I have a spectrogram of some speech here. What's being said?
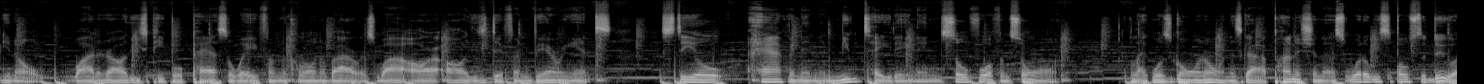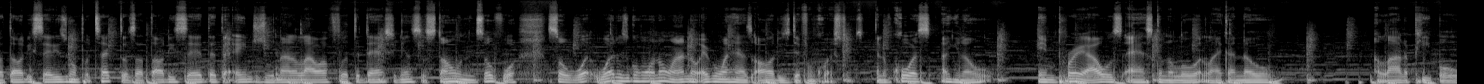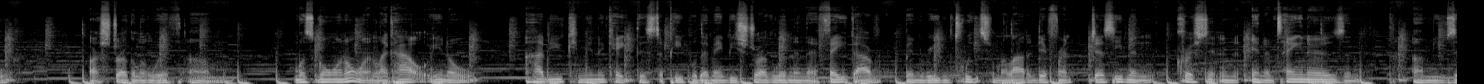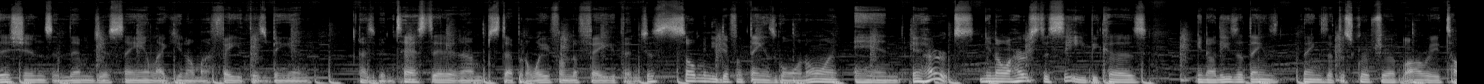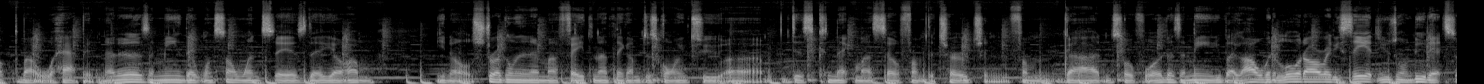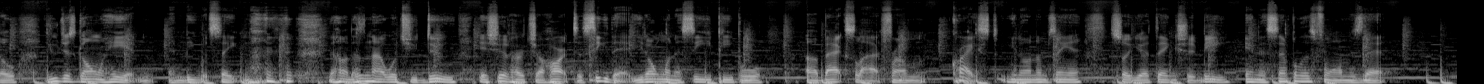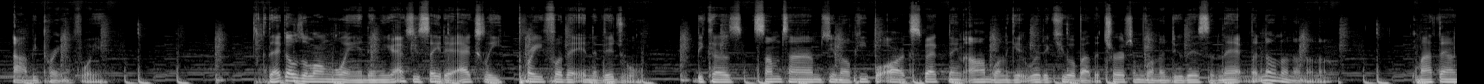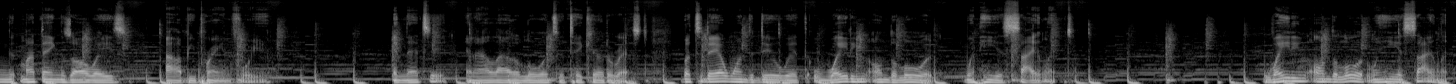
you know, why did all these people pass away from the coronavirus? Why are all these different variants? Still happening and mutating and so forth and so on. Like, what's going on? Is God punishing us? What are we supposed to do? I thought He said He's going to protect us. I thought He said that the angels would not allow our foot to dash against a stone and so forth. So, what what is going on? I know everyone has all these different questions, and of course, uh, you know, in prayer, I was asking the Lord. Like, I know a lot of people are struggling with um, what's going on. Like, how you know how do you communicate this to people that may be struggling in their faith? I've been reading tweets from a lot of different, just even Christian entertainers and uh, musicians, and them just saying like, you know, my faith is being has been tested and I'm stepping away from the faith and just so many different things going on and it hurts. You know, it hurts to see because you know these are things things that the scripture have already talked about will happen. Now that doesn't mean that when someone says that yo I'm you know, struggling in my faith, and I think I'm just going to uh, disconnect myself from the church and from God and so forth. It doesn't mean you be like, oh, well, the Lord already said you was gonna do that, so you just go ahead and, and be with Satan. no, that's not what you do. It should hurt your heart to see that. You don't want to see people uh, backslide from Christ. You know what I'm saying? So your thing should be in the simplest form is that I'll be praying for you that goes a long way. And then when you actually say that, actually pray for that individual. Because sometimes, you know, people are expecting, oh, I'm going to get ridiculed by the church. I'm going to do this and that. But no, no, no, no, no. My thing, my thing is always, I'll be praying for you. And that's it. And I allow the Lord to take care of the rest. But today I wanted to deal with waiting on the Lord when He is silent. Waiting on the Lord when He is silent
